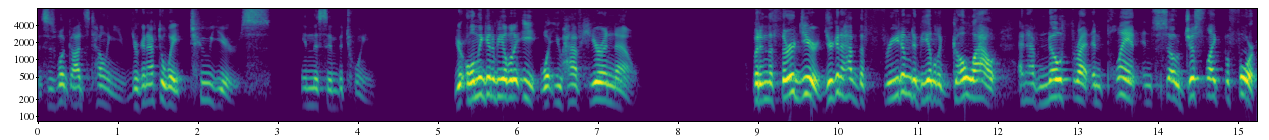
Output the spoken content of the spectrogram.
this is what God's telling you. You're going to have to wait two years in this in between. You're only going to be able to eat what you have here and now. But in the third year, you're going to have the freedom to be able to go out and have no threat and plant and sow just like before.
